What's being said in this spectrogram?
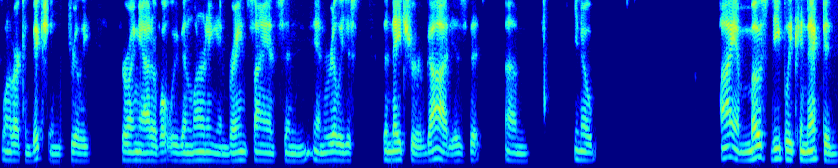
one of our convictions, really growing out of what we've been learning in brain science and and really just the nature of God, is that um, you know I am most deeply connected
